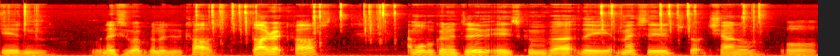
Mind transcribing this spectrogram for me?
in well, this is where we're going to do the cast direct cast and what we're going to do is convert the message.channel or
